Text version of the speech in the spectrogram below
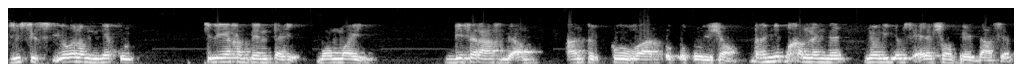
justice yoonam nekkul ci li nga xam ne tey moom mooy différence bi am entre pouvoir ak opposition ndax ñëpp xam nañ ne ñoo ngi jëm si élection présidentielle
